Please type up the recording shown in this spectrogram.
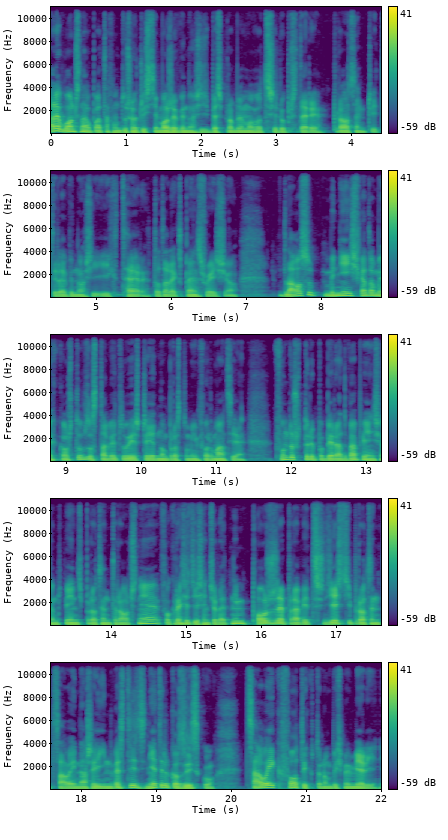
ale łączna opłata funduszu oczywiście może wynosić bezproblemowo 3 lub 4%, czyli tyle wynosi ich TER, Total Expense Ratio. Dla osób mniej świadomych kosztów zostawię tu jeszcze jedną prostą informację. Fundusz, który pobiera 2,55% rocznie w okresie 10-letnim porze prawie 30% całej naszej inwestycji, nie tylko zysku, całej kwoty, którą byśmy mieli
